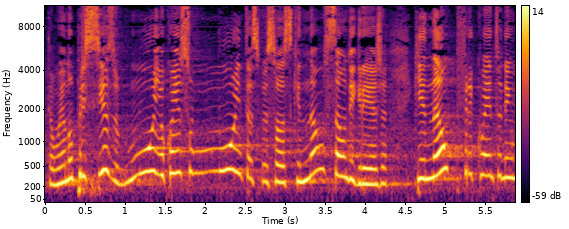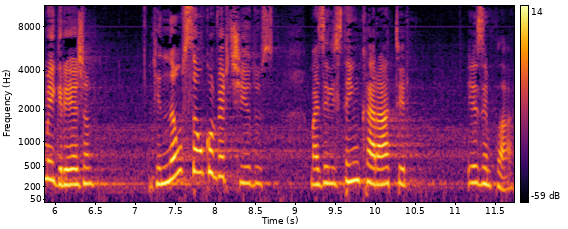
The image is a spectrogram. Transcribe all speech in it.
Então eu não preciso, eu conheço muitas pessoas que não são de igreja, que não frequentam nenhuma igreja, que não são convertidos, mas eles têm um caráter exemplar.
